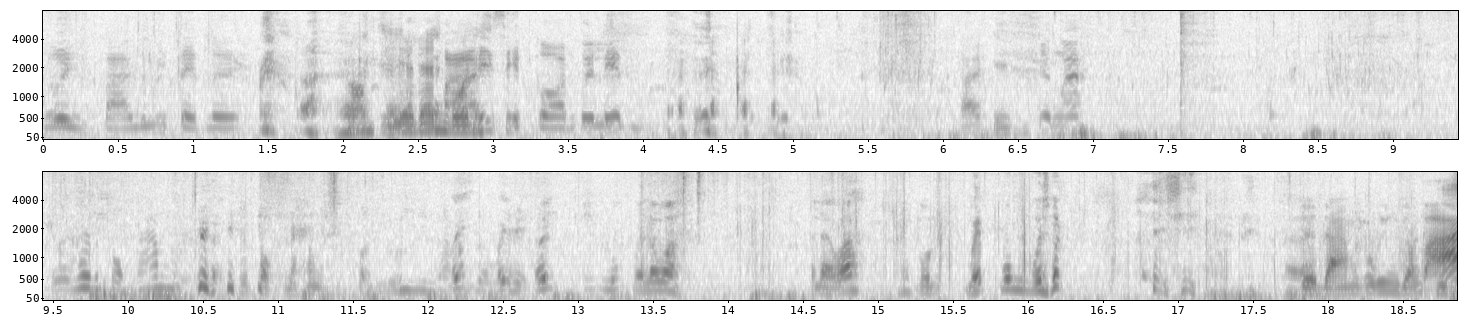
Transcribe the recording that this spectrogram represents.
เฮ้ยป่ายังไม่เสร็จเลยกองเชียร์ด้านบนป่ให้เสร็จก่อนค่อยเล่นไปเชื่องมา เฮ้ยตกน้ำจะตกน้เฮ้ยเฮ้ยเฮ้ยลุกไปแล้ววะไปไหนวะหลุดเม็ดปุ้งไปทุกำเจอดางมันก็วิ่งย้อนป๋า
